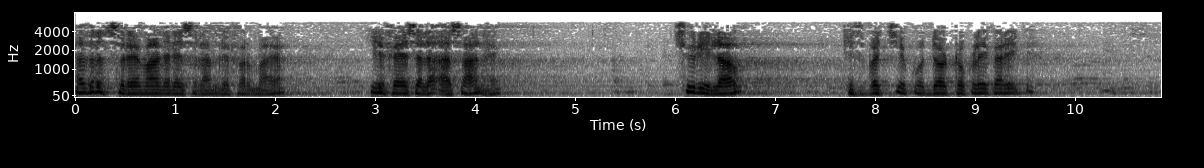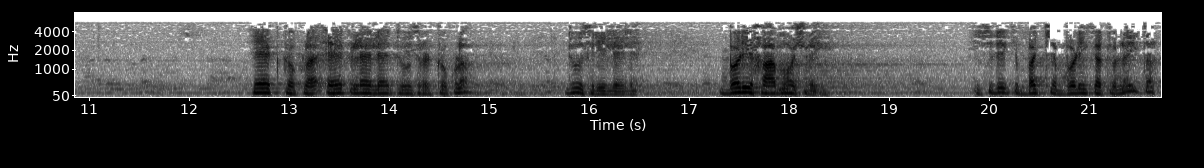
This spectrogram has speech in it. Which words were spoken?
حضرت سلیمان علیہ السلام نے فرمایا، یہ فیصلہ آسان ہے۔ چھری لاؤ، اس بچے کو دو ٹکڑے کرے گے ایک ٹکڑا ایک لے لے، دوسرا ٹکڑا دوسری لے لے۔ بڑی خاموش رہی۔ اس لیے کہ بچہ بڑی کا تو نہیں تھا۔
